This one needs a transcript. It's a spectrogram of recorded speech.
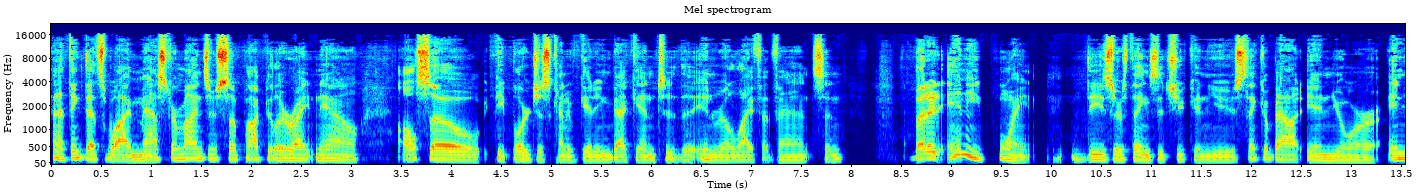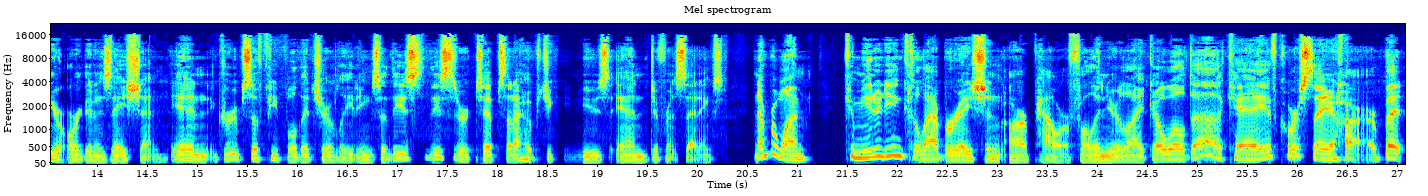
I think that's why masterminds are so popular right now. Also, people are just kind of getting back into the in real life events and but at any point, these are things that you can use. Think about in your in your organization, in groups of people that you're leading. So these these are tips that I hope you can use in different settings. Number one, community and collaboration are powerful and you're like oh well duh okay of course they are but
